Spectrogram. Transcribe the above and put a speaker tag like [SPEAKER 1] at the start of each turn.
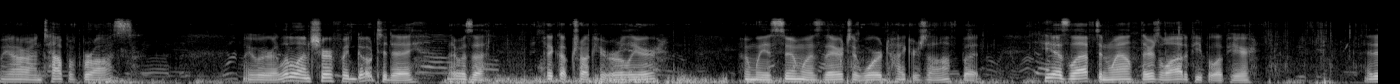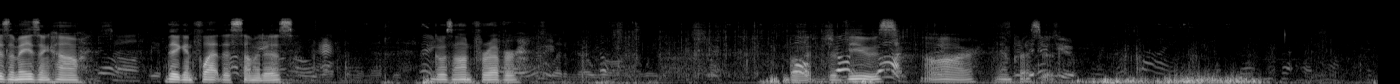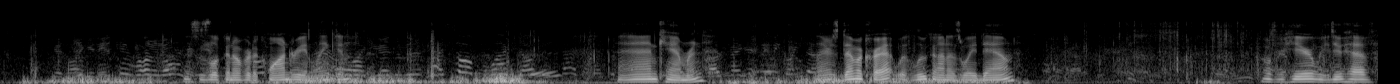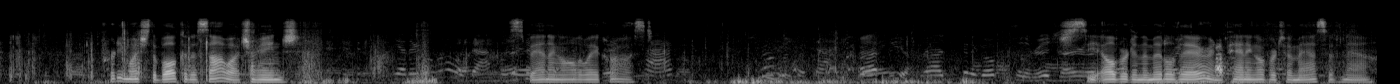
[SPEAKER 1] We are on top of Bross. We were a little unsure if we'd go today. There was a pickup truck here earlier, whom we assume was there to ward hikers off, but he has left, and well, there's a lot of people up here. It is amazing how big and flat this summit is. It goes on forever. But the views are impressive. This is looking over to Quandary and Lincoln. And Cameron. There's Democrat with Luke on his way down. Over here we do have pretty much the bulk of the Sawatch Range spanning all the way across. See Elbert in the middle there and panning over to a Massive now.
